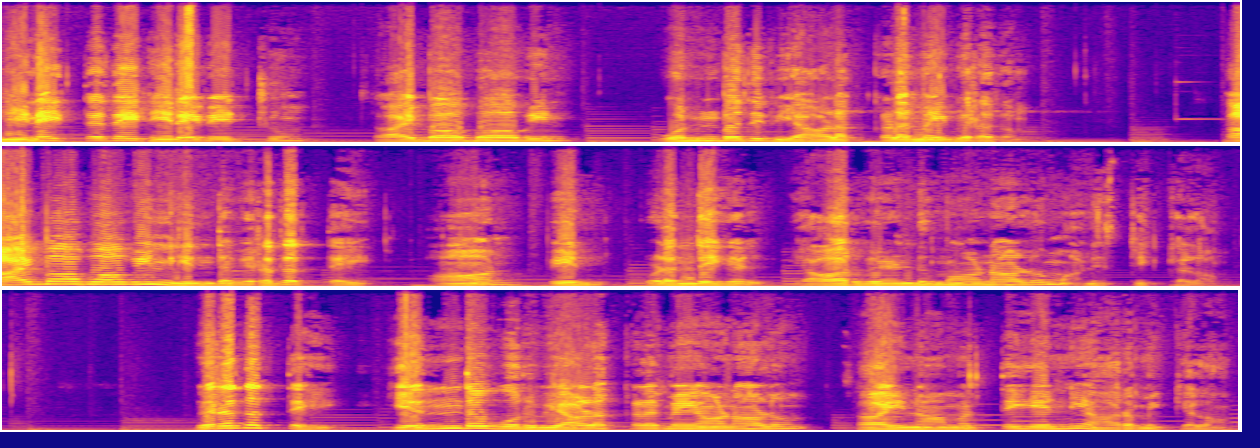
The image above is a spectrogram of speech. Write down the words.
நினைத்ததை நிறைவேற்றும் சாய்பாபாவின் ஒன்பது வியாழக்கிழமை விரதம். சாய்பாபாவின் இந்த விரதத்தை ஆண் பெண் குழந்தைகள் யார் வேண்டுமானாலும் அனுஷ்டிக்கலாம். விரதத்தை எந்த ஒரு வியாழக்கிழமையானாலும் சாய் நாமத்தை எண்ணி ஆரம்பிக்கலாம்.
